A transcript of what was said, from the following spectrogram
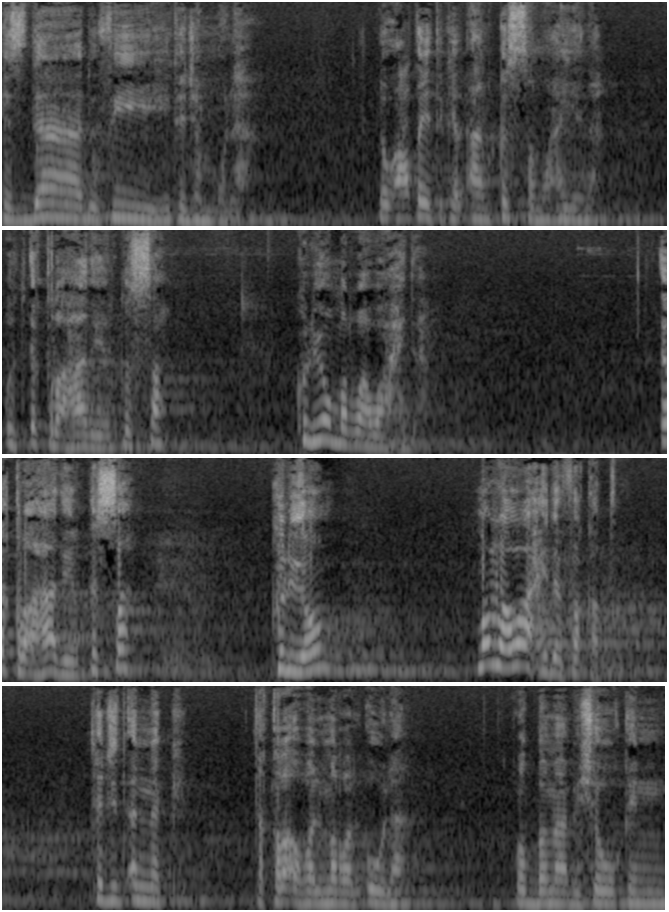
يزداد فيه تجملا. لو أعطيتك الآن قصة معينة قلت اقرأ هذه القصة كل يوم مرة واحدة. اقرأ هذه القصة كل يوم مرة واحدة فقط. تجد أنك تقرأها المرة الأولى ربما بشوق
